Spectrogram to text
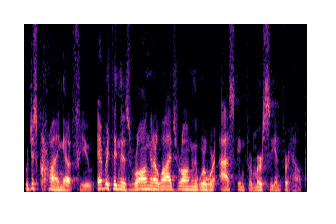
we're just crying out for you. Everything that is wrong in our lives, wrong in the world, we're asking for mercy and for help.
